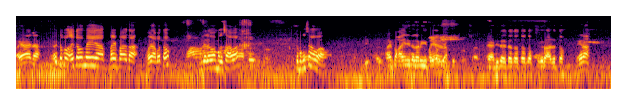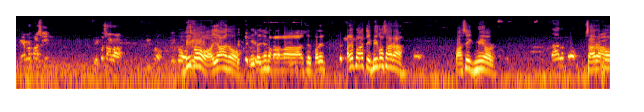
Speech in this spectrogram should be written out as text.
Ayan ah. Ito po, ito po may, ah, may bata. Wala ba to? Yung dalawa mag-asawa? Ito mag-asawa. Ay, baka hindi taga rito. Ayan, ano? Ayan, dito, ito, ito, ito, ito. Sigurado to. Tingnan na. Mayor ng Pasig. Biko Sara. Biko. Biko. Biko, ayan oh. Kita nyo, nakaka-answer pa rin. Ayan po ate, Biko Sara. Pasig, Mayor. Para po. Sara po.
